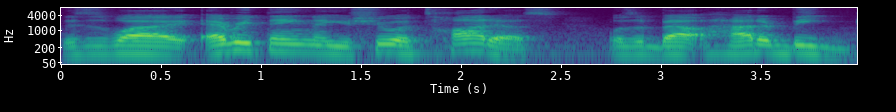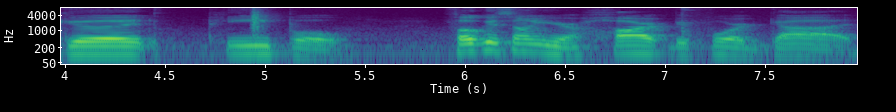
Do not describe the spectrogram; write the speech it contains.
This is why everything that Yeshua taught us was about how to be good people. Focus on your heart before God.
